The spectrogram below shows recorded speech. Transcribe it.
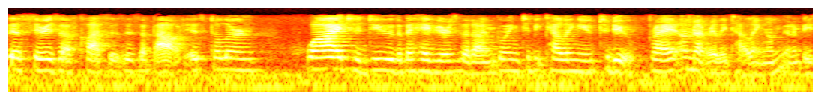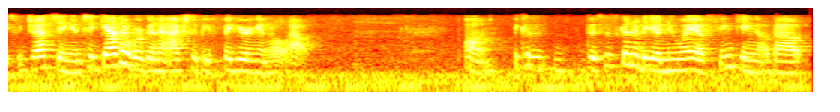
this series of classes is about is to learn why to do the behaviors that I'm going to be telling you to do, right? I'm not really telling, I'm going to be suggesting and together we're going to actually be figuring it all out. Um, because this is going to be a new way of thinking about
